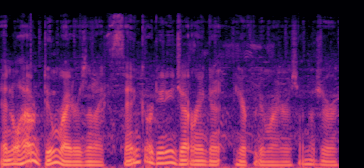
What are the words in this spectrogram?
And we'll have Doom Riders in, I think, or do you need Jet Rank here for Doom Riders? I'm not sure.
